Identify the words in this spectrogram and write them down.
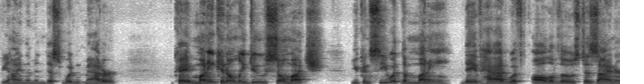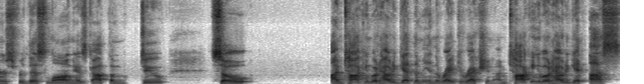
behind them and this wouldn't matter. Okay. Money can only do so much. You can see what the money they've had with all of those designers for this long has got them to. So I'm talking about how to get them in the right direction. I'm talking about how to get us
